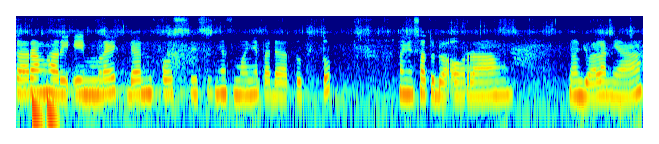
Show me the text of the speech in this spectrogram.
sekarang hari Imlek dan posisinya semuanya pada tutup. Hanya satu dua orang yang jualan ya.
